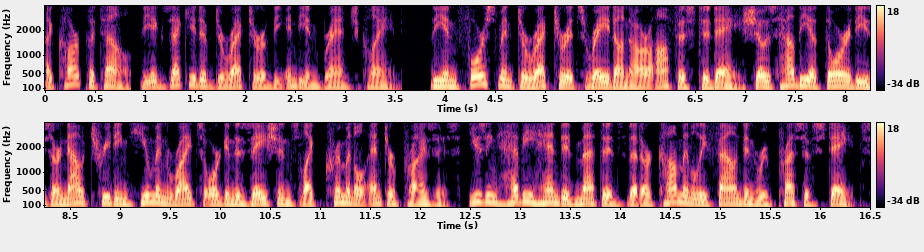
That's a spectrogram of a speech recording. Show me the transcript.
Aakar Patel, the executive director of the Indian branch claimed, the Enforcement Directorate's raid on our office today shows how the authorities are now treating human rights organizations like criminal enterprises, using heavy-handed methods that are commonly found in repressive states.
